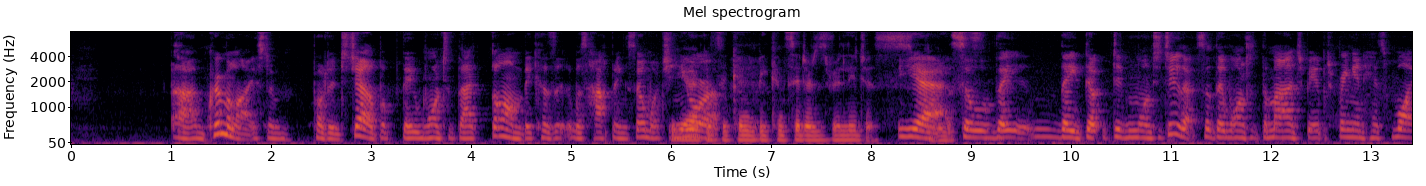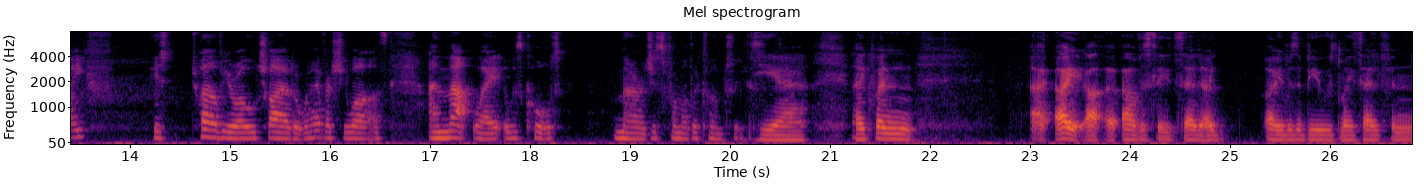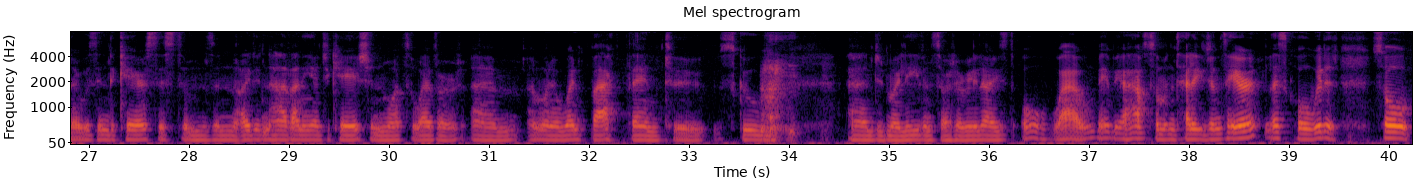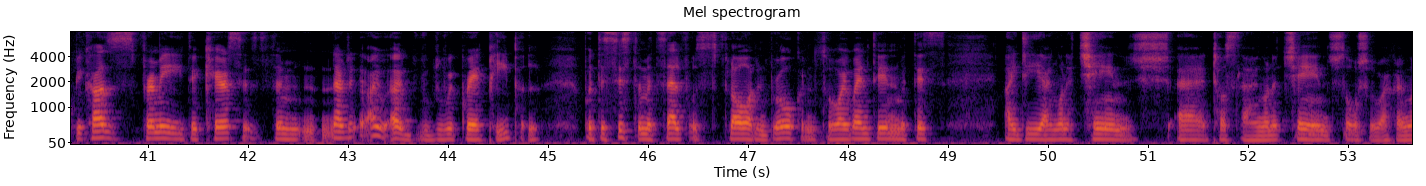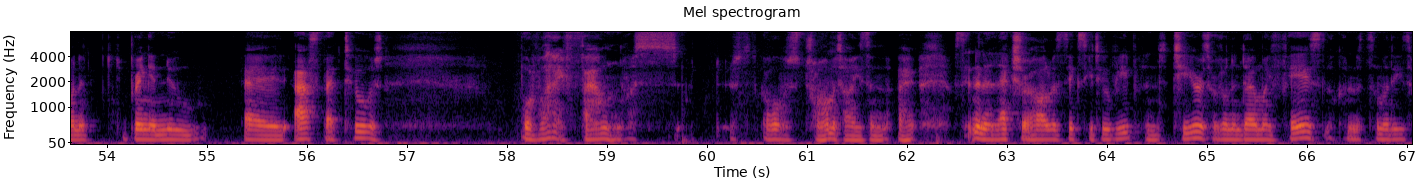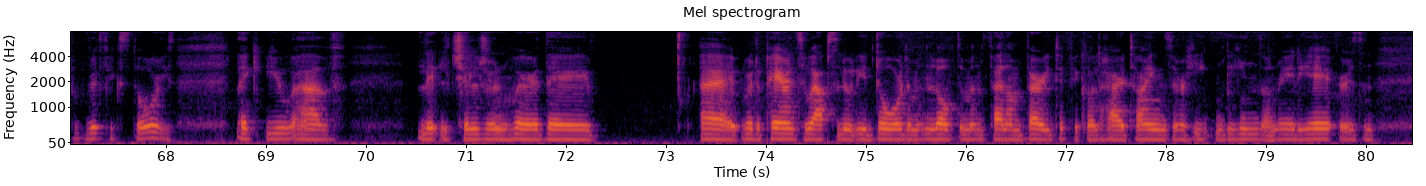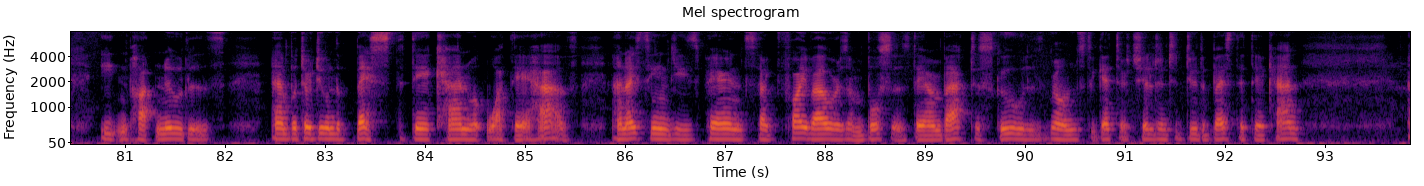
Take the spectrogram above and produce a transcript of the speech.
um, criminalized and put into jail, but they wanted that gone because it was happening so much in yeah, Europe. because it can be considered as religious. Yeah, beliefs. so they they didn't want to do that. So they wanted the man to be able to bring in his wife, his twelve year old child or whatever she was, and that way it was called marriages from other countries. Yeah, like when I I, I obviously said I I was abused myself and I was in the care systems and I didn't have any education whatsoever. Um, and when I went back then to school and did my leaving cert, I realised, oh wow, maybe I have some intelligence here. Let's go with it. So because for me, the care system, now I, I with great people, but the system itself was flawed and broken. So I went in with this idea I'm going to change uh, TUSLA, I'm going to change social work, I'm going to bring a new uh, aspect to it. But what I found was oh, it was traumatizing. I was sitting in a lecture hall with 62 people and tears were running down my face looking at some of these horrific stories. Like you have little children where they uh, where the parents who absolutely adored them and loved them and fell on very difficult hard times they're heating beans on radiators and eating pot noodles um, but they're doing the best that they can with what they have. And I've seen these parents like five hours on buses there and back to school runs to get their children to do the best that they can.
